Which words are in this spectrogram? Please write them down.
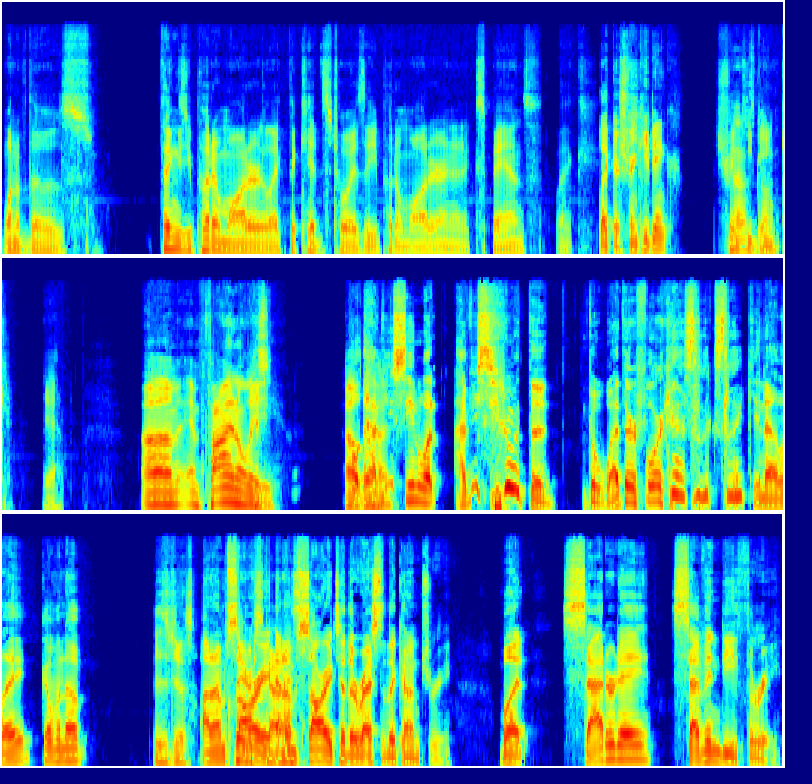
one of those things you put in water, like the kids' toys that you put in water and it expands, like Like a shrinky dink? shrinky called? dink. Yeah. Um, and finally, Oh, go have ahead. you seen what have you seen what the the weather forecast looks like in LA coming up? It's just And I'm sorry, and I'm sorry to the rest of the country. But Saturday 73,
